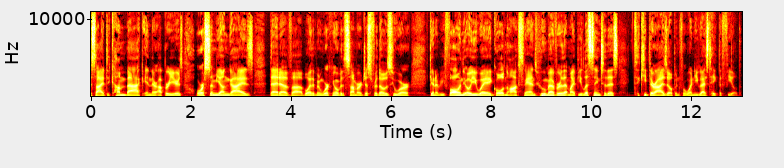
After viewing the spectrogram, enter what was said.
decide to come back in their upper years, or some young guys that have, uh, boy, they've been working over the summer. Just for those who are going to be following the OUA, Golden Hawks fans, whomever that might be listening to this, to keep their eyes open for when you guys take the field.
